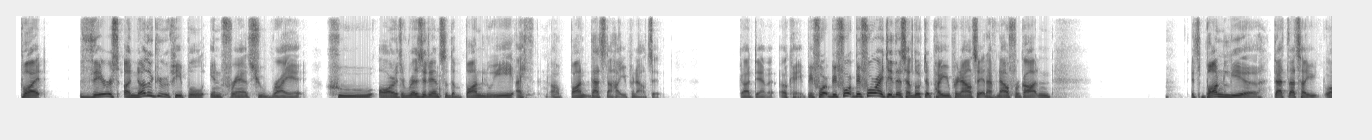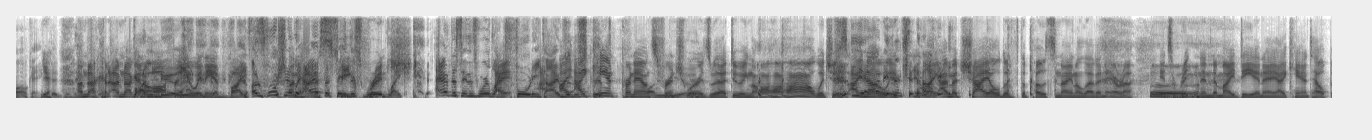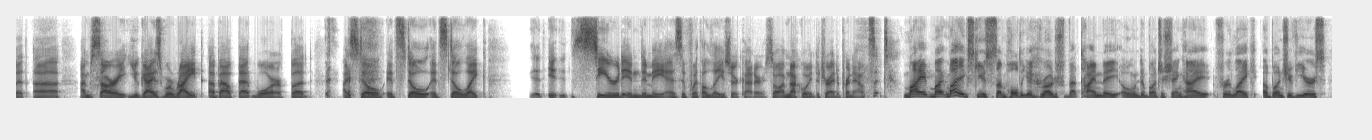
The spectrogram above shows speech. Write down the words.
But there's another group of people in France who riot who are the residents of the banlieue. I th- oh bon that's not how you pronounce it. God damn it. Okay. Before before before I did this, I looked up how you pronounce it and I've now forgotten. It's banlieue. That that's how you. Well, okay. Yeah, I'm not gonna. I'm not gonna offer you any advice. Unfortunately, I have to, to say this French. word like I have to say this word like I, 40 times. I, I can't pronounce banlieue. French words without doing the ha ha ha, which is I yeah, know it's it, like I'm a child of the post 9/11 era. It's written into my DNA. I can't help it. Uh, I'm sorry. You guys were right about that war, but I still. It's still. It's still like it, it, seared into me as if with a laser cutter. So I'm not going to try to pronounce it. My my my excuse is I'm holding a grudge from that time they owned a bunch of Shanghai for like a bunch of years.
